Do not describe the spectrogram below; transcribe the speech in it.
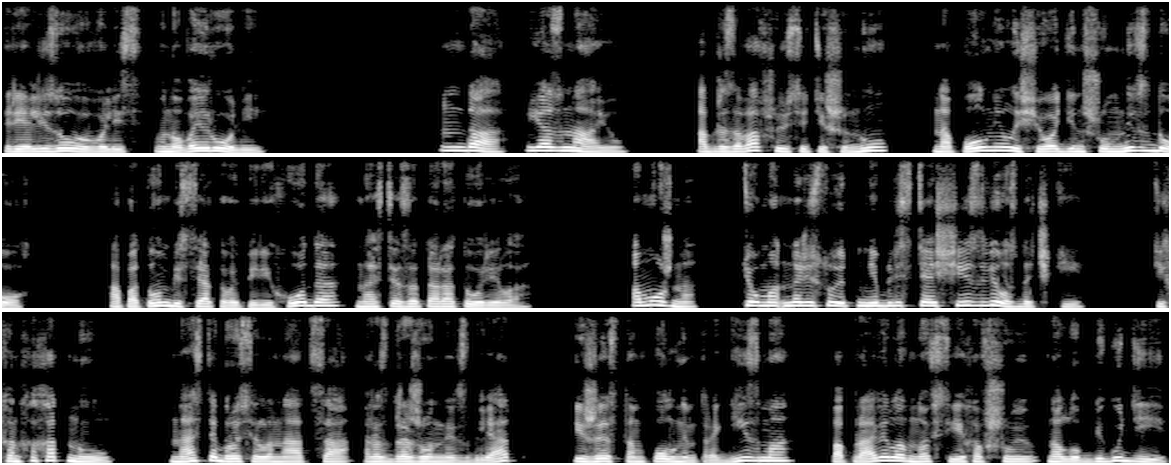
реализовывались в новой роли. «Да, я знаю». Образовавшуюся тишину наполнил еще один шумный вздох. А потом, без всякого перехода, Настя затараторила. «А можно? Тёма нарисует мне блестящие звездочки?» Тихон хохотнул. Настя бросила на отца раздраженный взгляд и жестом полным трагизма поправила вновь съехавшую на лоб бегуди.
